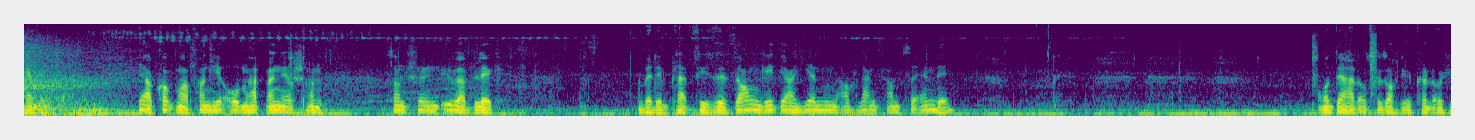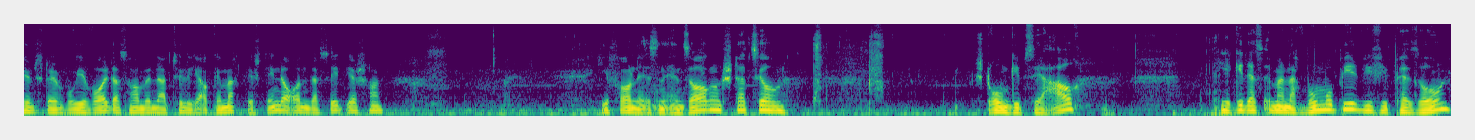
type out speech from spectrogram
Campingplatz. Ja, guck mal, von hier oben hat man ja schon so einen schönen Überblick über den Platz. Die Saison geht ja hier nun auch langsam zu Ende. Und der hat uns gesagt, ihr könnt euch hinstellen, wo ihr wollt. Das haben wir natürlich auch gemacht. Wir stehen da unten, das seht ihr schon. Hier vorne ist eine Entsorgungsstation. Strom gibt es ja auch. Hier geht das immer nach Wohnmobil, wie viel Personen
